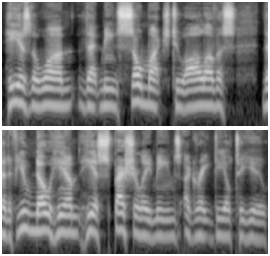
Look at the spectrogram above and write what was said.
He is the one that means so much to all of us that if you know him, he especially means a great deal to you.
